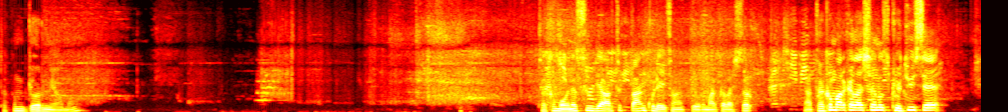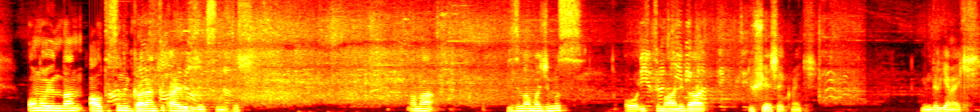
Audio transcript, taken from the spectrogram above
Takım görmüyor ama. Takım oynasın diye artık ben kuleyi tanıklıyorum arkadaşlar. Ya takım arkadaşlarınız kötüyse 10 oyundan 6'sını garanti kaybedeceksinizdir. Ama bizim amacımız o ihtimali daha düşüğe çekmek. İndirgemek.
